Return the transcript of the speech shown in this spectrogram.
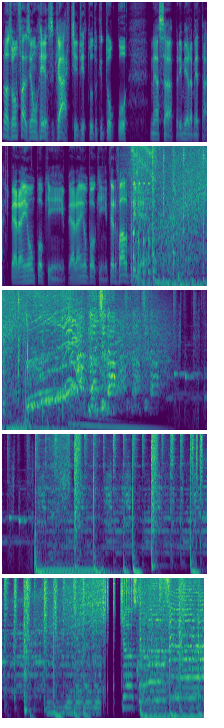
nós vamos fazer um resgate de tudo que tocou nessa primeira metade. Pera aí um pouquinho, pera aí um pouquinho. Intervalo primeiro. Atlântida. Just close your eyes.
